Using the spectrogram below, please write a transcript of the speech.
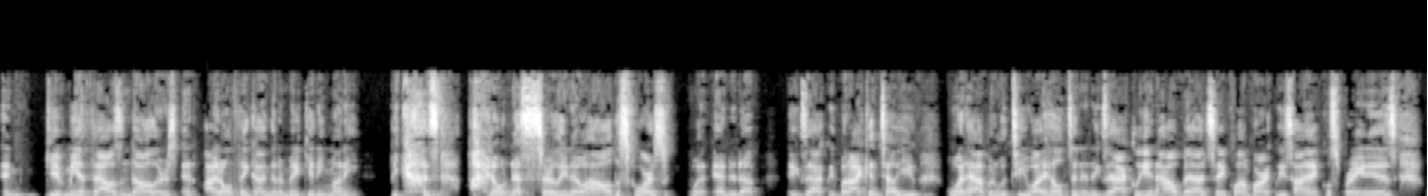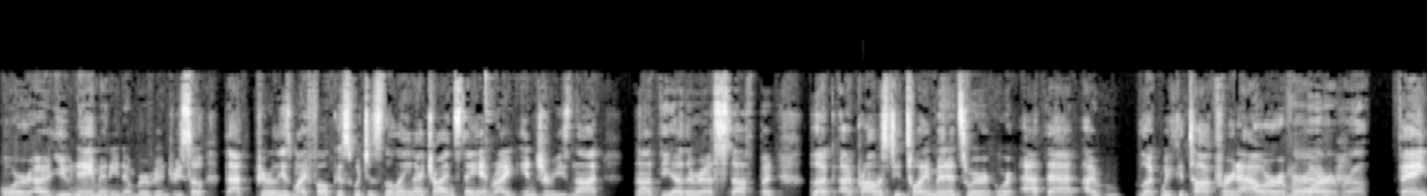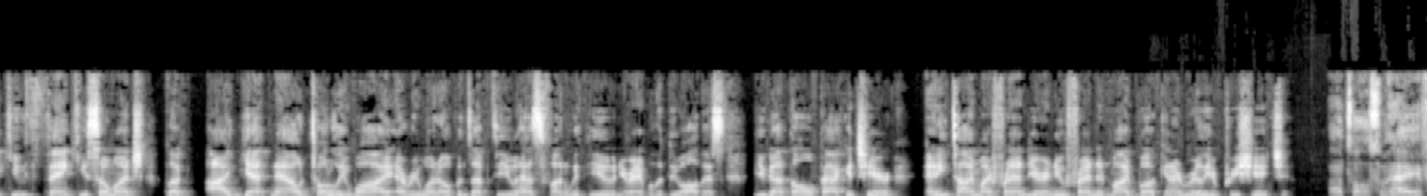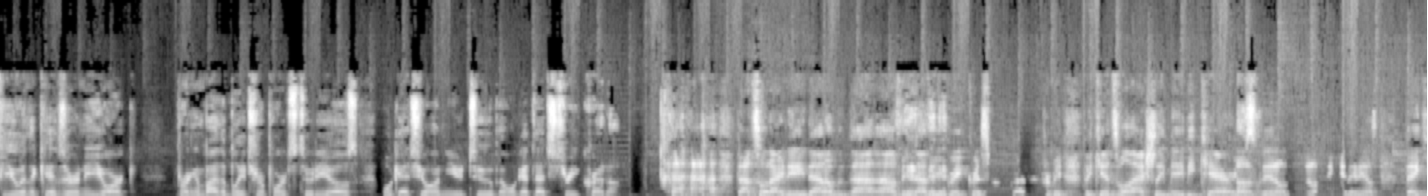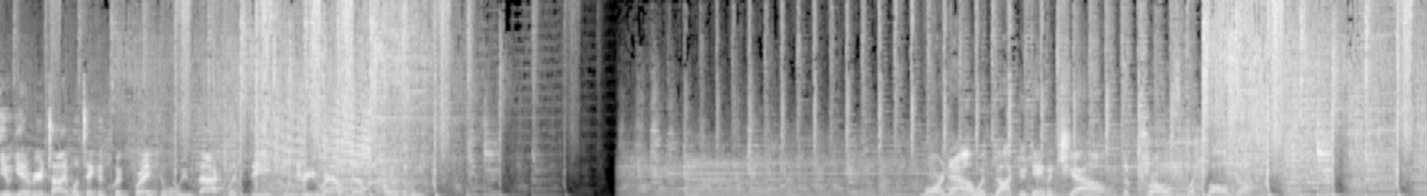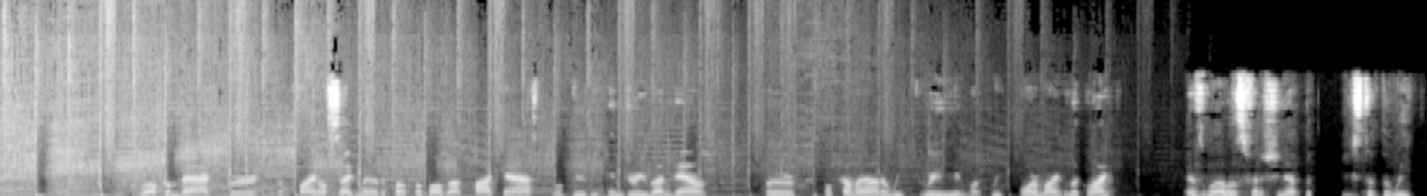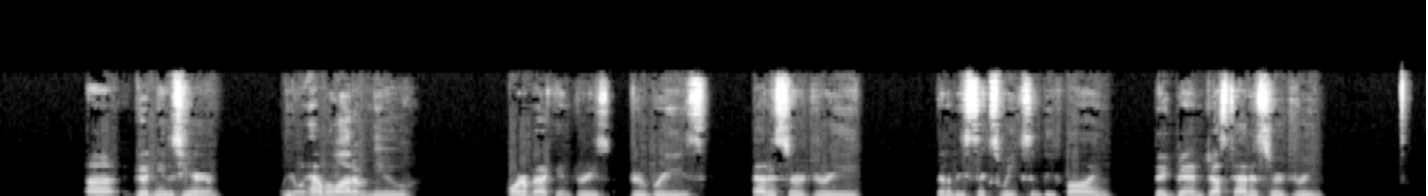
and give me a thousand dollars. And I don't think I'm going to make any money because I don't necessarily know how all the scores went, ended up exactly. But I can tell you what happened with T.Y. Hilton and exactly and how bad Saquon Barkley's high ankle sprain is, or uh, you name any number of injuries. So that purely is my focus, which is the lane I try and stay in, right? Injuries, not not the other uh, stuff. But look, I promised you 20 minutes. We're, we're at that. I look, we could talk for an hour or Forever, more. Bro. Thank you. Thank you so much. Look, I get now totally why everyone opens up to you, has fun with you, and you're able to do all this. You got the whole package here. Anytime, my friend, you're a new friend in my book, and I really appreciate you. That's awesome. Hey, if you and the kids are in New York, bring them by the Bleacher Report studios. We'll get you on YouTube and we'll get that street cred up. That's what I need. That'll that that'll be that'll be a great Christmas present for me. The kids will actually maybe care. Oh, they don't they don't think anything else. Thank you again for your time. We'll take a quick break and we'll be back with the injury roundup for the week. More now with Dr. David Chao, the pro football doc. Welcome back for the final segment of the Pro Football Doc podcast. We'll do the injury rundown for people coming out of week three and what week four might look like, as well as finishing up with Beast of the Week. Uh, good news here. We don't have a lot of new quarterback injuries. Drew Brees had his surgery, going to be six weeks and be fine. Big Ben just had his surgery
